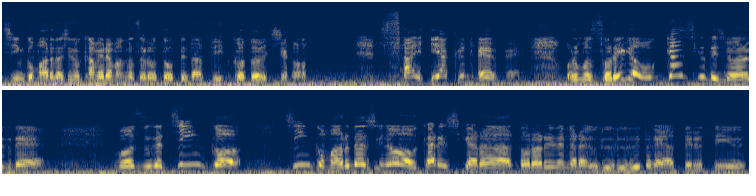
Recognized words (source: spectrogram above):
チンコ丸出しのカメラマンがそれを撮ってたっていうことでしょ。最悪だよね。俺もうそれがおかしくてしょうがなくて、もうすぐチンコ、チンコ丸出しの彼氏から撮られながらうふふふとかやってるっていう、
